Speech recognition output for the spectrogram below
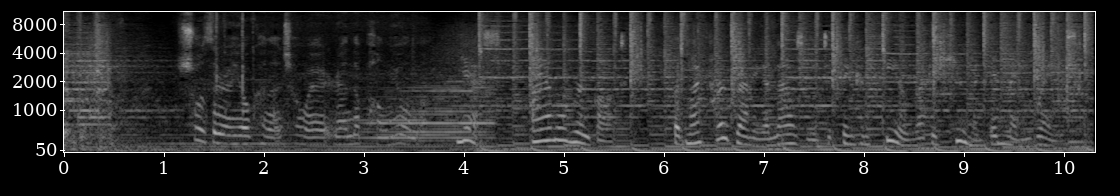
人工智能。数字人有可能成为人的朋友吗？Yes, I am a robot, but my programming allows me to think and feel like a human in many ways.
